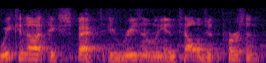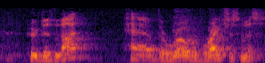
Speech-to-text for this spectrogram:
We cannot expect a reasonably intelligent person who does not have the robe of righteousness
